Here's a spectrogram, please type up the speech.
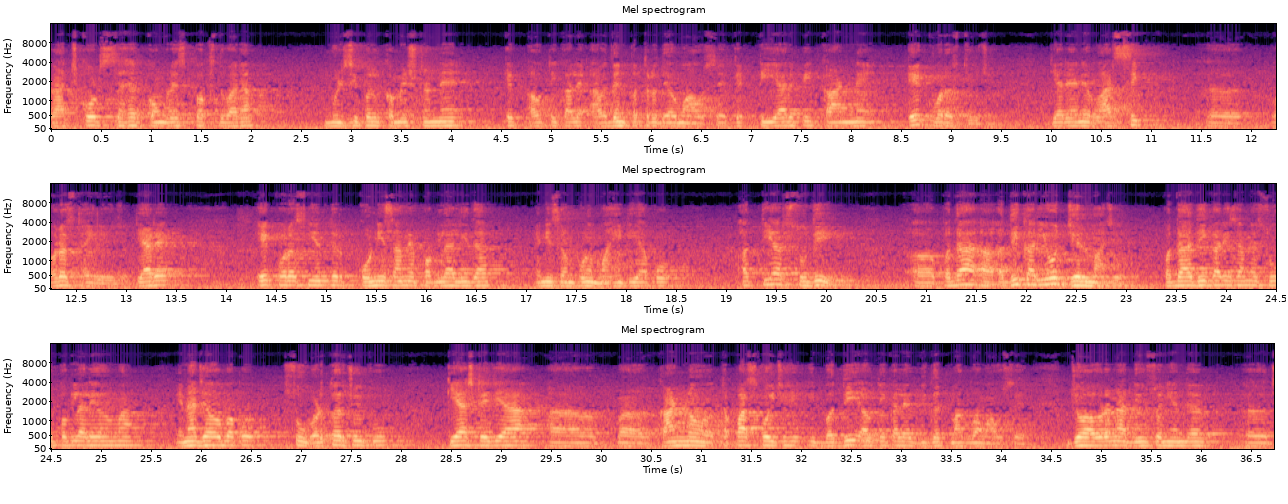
રાજકોટ શહેર કોંગ્રેસ પક્ષ દ્વારા મ્યુનિસિપલ કમિશનરને એક આવતીકાલે આવેદનપત્ર દેવામાં આવશે કે ટીઆરપી કાંડને એક વર્ષ થયું છે. ત્યારે એને વાર્ષિક વર્ષ થઈ રહ્યું છે. ત્યારે એક વર્ષની અંદર કોની સામે પગલાં લીધા એની સંપૂર્ણ માહિતી આપો. અત્યાર સુધી પદા અધિકારીઓ જ જેલમાં છે. પદાધિકારી સામે શું પગલાં લેવામાં, એના જવાબ આપો. શું વળતર ચૂક્યું? કયા સ્ટેજે આ કાંડનો તપાસ હોય છે, એ બધી આવતીકાલે વિગત માગવામાં આવશે. જો આવરણના દિવસોની અંદર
